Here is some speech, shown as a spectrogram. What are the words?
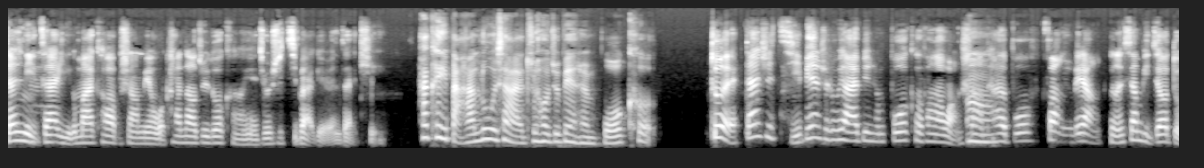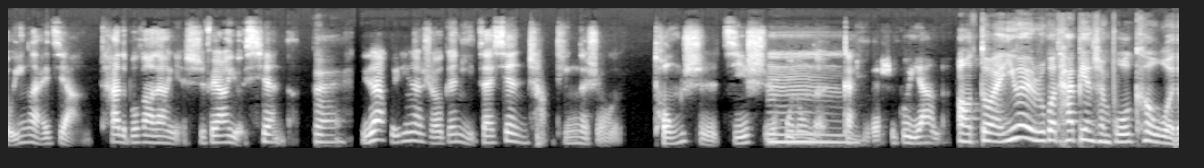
但是你在一个 m i c Up 上面，我看到最多可能也就是几百个人在听。他可以把它录下来，最后就变成播客。对，但是即便是录下来变成播客放到网上，它的播放量可能相比较抖音来讲，它的播放量也是非常有限的。对，你在回听的时候，跟你在现场听的时候。同时及时互动的感觉是不一样的哦。对，因为如果它变成播客，我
